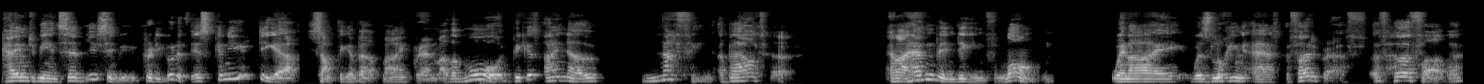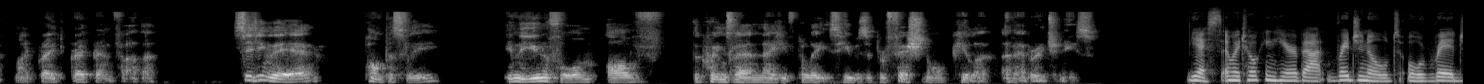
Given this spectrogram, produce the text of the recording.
came to me and said, You seem to be pretty good at this. Can you dig out something about my grandmother, Maud? Because I know nothing about her. And I hadn't been digging for long when I was looking at a photograph of her father, my great great grandfather, sitting there pompously in the uniform of the Queensland Native Police. He was a professional killer of Aborigines. Yes, and we're talking here about Reginald or Reg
